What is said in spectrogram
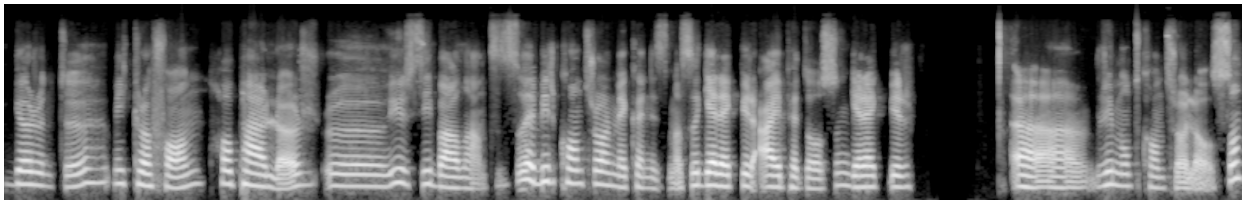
görüntü, mikrofon, hoparlör, e, USB bağlantısı ve bir kontrol mekanizması. Gerek bir iPad olsun, gerek bir e, remote kontrol olsun.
